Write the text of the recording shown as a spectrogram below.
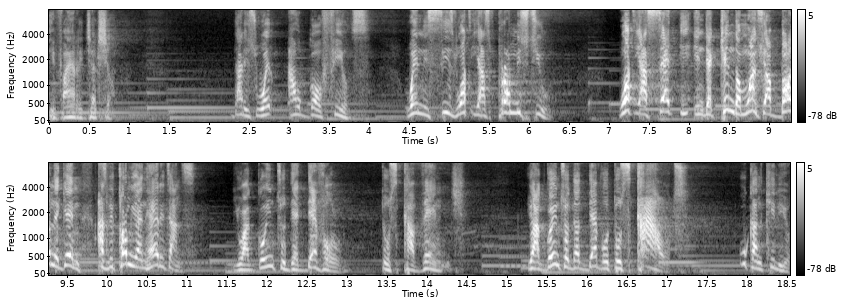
Divine rejection. That is what how God feels when He sees what He has promised you, what He has said in the kingdom. Once you are born again, has become your inheritance. You are going to the devil to scavenge. You are going to the devil to scout. Who can kill you?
